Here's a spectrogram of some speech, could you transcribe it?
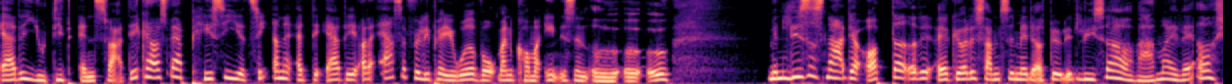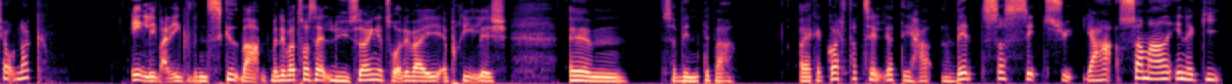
er det jo dit ansvar. Det kan også være pisse irriterende, at det er det. Og der er selvfølgelig perioder, hvor man kommer ind i sådan øh, øh, øh. Men lige så snart jeg opdagede det, og jeg gjorde det samtidig med, at det også blev lidt lysere og varmere i vejret, sjovt nok. Egentlig var det ikke den skid varmt, men det var trods alt lysere, ikke? Jeg tror, det var i aprilish. Øhm, så vendte det bare. Og jeg kan godt fortælle jer, at det har vendt så sindssygt. Jeg har så meget energi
